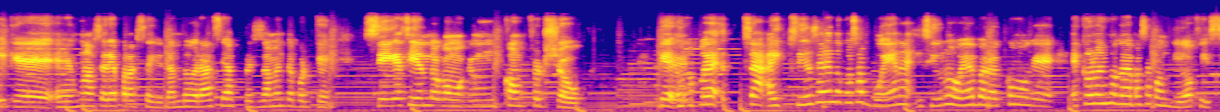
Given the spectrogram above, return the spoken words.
y que es una serie para seguir dando gracias precisamente porque sigue siendo como que un comfort show. Que Sí. uno puede, o sea, hay, siguen saliendo cosas buenas y si uno ve, pero es como que, es con lo mismo que me pasa con The Office,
